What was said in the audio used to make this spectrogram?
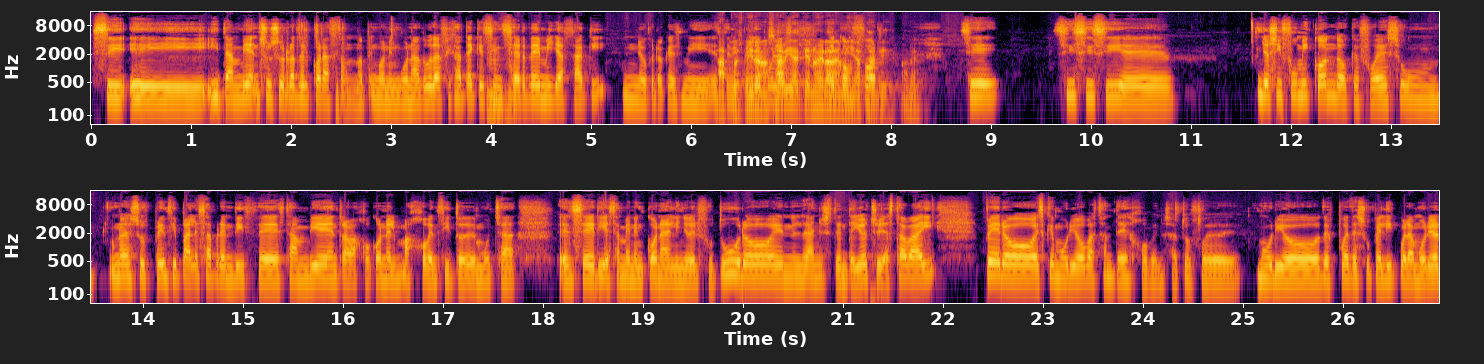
Sí, y, también Susurros del Corazón, no tengo ninguna duda. Fíjate que sin ser de Miyazaki, yo creo que es mi. ah, pues mira, no sabía que no era de, Miyazaki. Vale. Sí, sí, sí, sí. Eh, Yoshifumi Kondo, que fue uno de sus principales aprendices también, trabajó con él más jovencito de muchas en series, también en Conan, El Niño del Futuro, en el año 78 ya estaba ahí, pero es que murió bastante joven, o sea, todo fue, murió después de su película, murió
